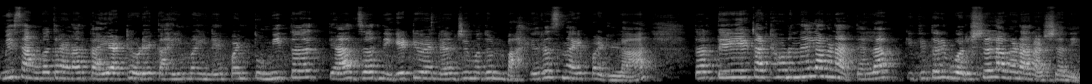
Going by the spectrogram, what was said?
मी सांगत राहणार काही आठवडे काही महिने पण तुम्ही तर त्या जर निगेटिव्ह एनर्जीमधून बाहेरच नाही पडला तर ते एक आठवडा नाही लागणार त्याला कितीतरी वर्ष लागणार अशाने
